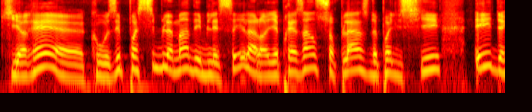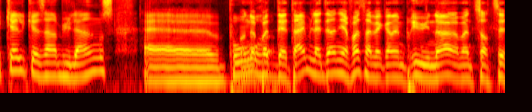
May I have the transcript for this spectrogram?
qui aurait euh, causé possiblement des blessés. Alors, il y a présence sur place de policiers et de quelques ambulances. pour... On n'a pas de détails, mais la dernière fois, ça avait quand même pris une heure avant de sortir.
